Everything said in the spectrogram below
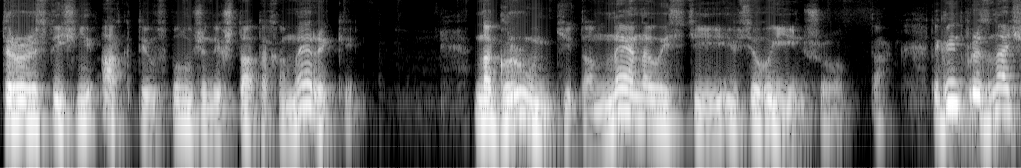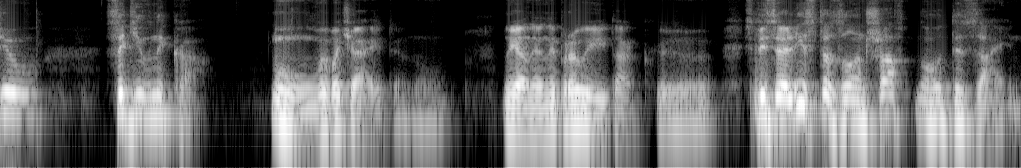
терористичні акти в Сполучених Штатах Америки на ґрунті там ненависті і всього іншого. Так, так він призначив садівника. Ну, вибачайте, ну, ну я не, не правий так. е, Спеціаліста з ландшафтного дизайну.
